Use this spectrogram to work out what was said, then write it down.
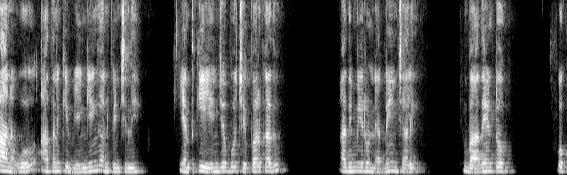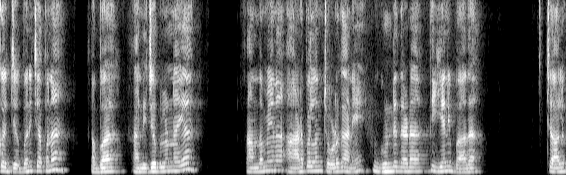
ఆ నవ్వు అతనికి వ్యంగ్యంగా అనిపించింది. ఎంతకీ ఏం జబ్బో చెప్పారు కాదు. అది మీరు నిర్ణయించాలి. బాధ ఏంటో? ఒక జబ్బని చెప్పనా? అబ్బా అన్ని జబ్బులున్నాయా? అందమైన ఆడపిల్లని చూడగానే గుండె దడ తీయని బాధ. చాలు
